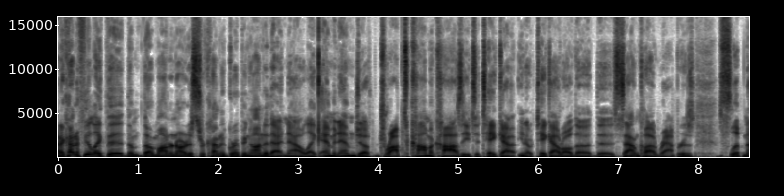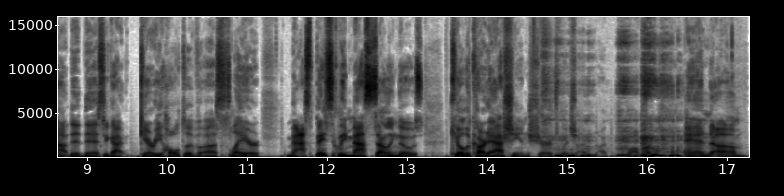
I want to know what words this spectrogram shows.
and I kind of feel like the, the the modern artists are kind of gripping onto that now. Like Eminem just dropped Kamikaze to take out you know take out all the the SoundCloud rappers. Slipknot did this. You got Gary Holt of uh, Slayer, mass basically mass selling those Kill the Kardashian shirts, which I, I bought one, and um,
